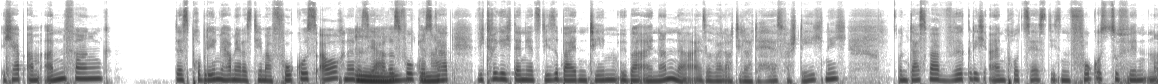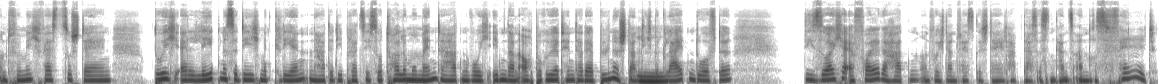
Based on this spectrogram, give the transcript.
ich habe am Anfang das Problem, wir haben ja das Thema Fokus auch, ne, das mhm, Jahresfokus genau. gehabt. Wie kriege ich denn jetzt diese beiden Themen übereinander? Also, weil auch die Leute, hä, das verstehe ich nicht. Und das war wirklich ein Prozess, diesen Fokus zu finden und für mich festzustellen, durch Erlebnisse, die ich mit Klienten hatte, die plötzlich so tolle Momente hatten, wo ich eben dann auch berührt hinter der Bühne stand, mhm. die ich mhm. begleiten durfte, die solche Erfolge hatten und wo ich dann festgestellt habe, das ist ein ganz anderes Feld.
